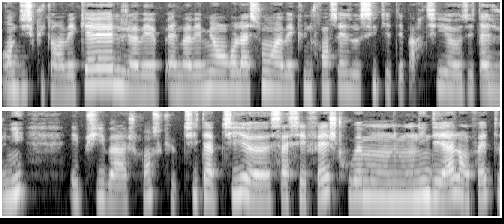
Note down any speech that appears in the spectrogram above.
en discutant avec elle, j'avais, elle m'avait mis en relation avec une Française aussi qui était partie aux États-Unis. Et puis, bah, je pense que petit à petit, ça s'est fait. Je trouvais mon, mon idéal en fait.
